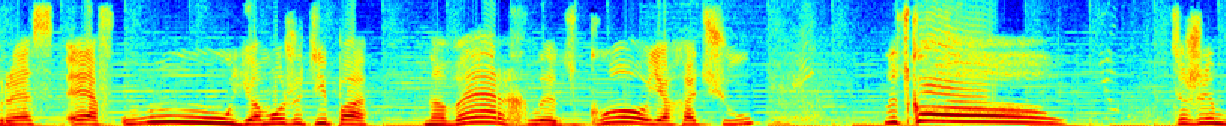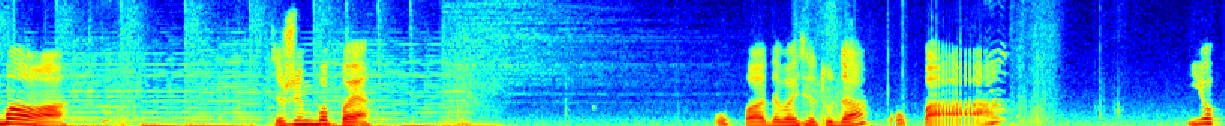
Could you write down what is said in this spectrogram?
Press F. Ууу, я можу типа наверх, let's go, я хочу. Let's go! Це ж імба. Це ж імбапе. Опа, давайте туди. Опа. Йоп.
